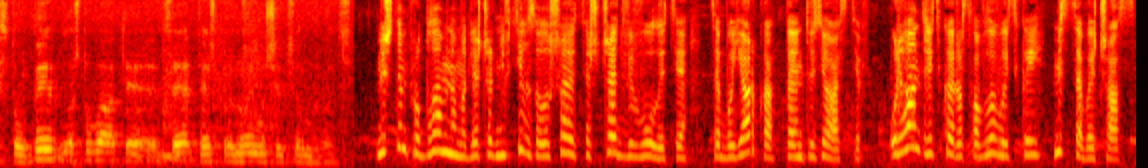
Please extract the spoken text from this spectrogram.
стовпи влаштувати, це теж плануємо ще в цьому році. Між тим проблемними для чернівців залишаються ще дві вулиці: це Боярка та ентузіастів. Ольга Андрійська, Ярослав Левицький. Місцевий час.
